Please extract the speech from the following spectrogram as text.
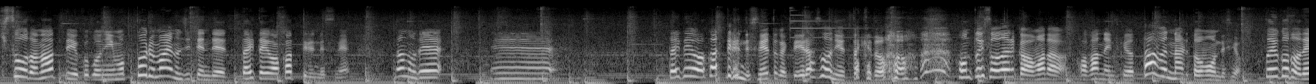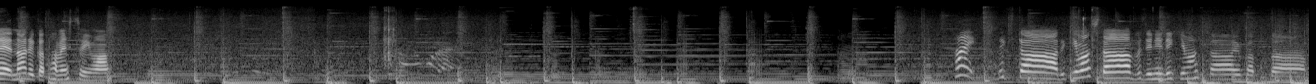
きそうだなっていうことにもう撮る前の時点で大体分かってるんですね。なので、えー、大体分かってるんですねとか言って偉そうに言ったけど 本当にそうなるかはまだ分かんないんですけど多分なると思うんですよ。ということでなるか試してみます。できた。できました。無事にできました。よかった。うん。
